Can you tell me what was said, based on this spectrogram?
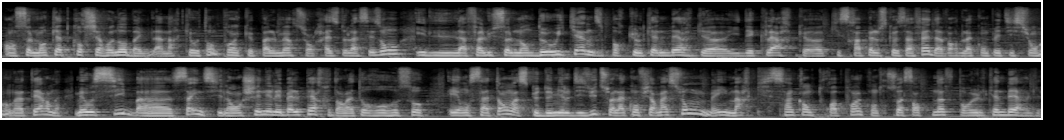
qu'en seulement quatre courses chez Renault, bah, il a marqué autant de points que Palmer sur le reste de la saison, il a fallu seulement deux week-ends pour que Hülkenberg euh, déclare qu'il se rappelle ce que ça fait d'avoir de la compétition en interne, mais aussi bah, Sainz il a enchaîné les belles perfs dans la Toro Rosso, et on s'attend à que 2018 soit la confirmation, mais il marque 53 points contre 69 pour Hülkenberg.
